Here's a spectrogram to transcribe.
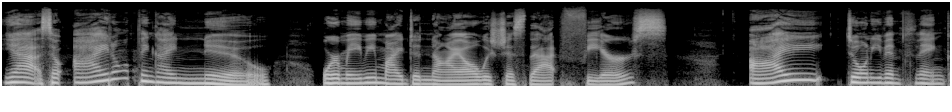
Yeah, so I don't think I knew, or maybe my denial was just that fierce. I don't even think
